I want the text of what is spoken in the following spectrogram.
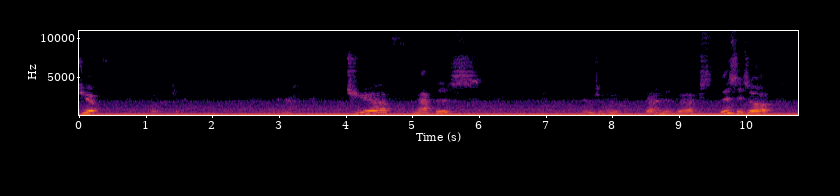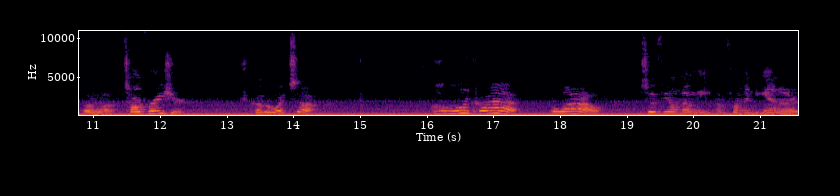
Jeff. Oh, sorry. Jeff Mathis. There's another Diamondbacks. This is a uh, uh, Todd Frazier, Chicago White Sox. Oh, holy crap! Oh, wow. So if you don't know me, I'm from Indiana,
